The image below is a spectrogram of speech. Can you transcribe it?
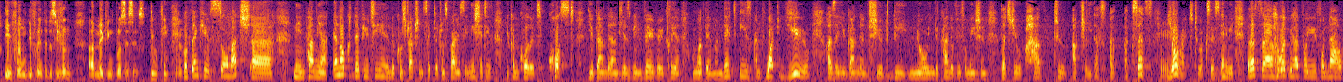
to inform different decision-making uh, processes. Okay. Mm. Well, thank you so much. Uh, ni Mpamia Enoch, Deputy in the Construction Sector Transparency Initiative. You can call it COST Uganda, and he has been very, very clear on what their mandate is and what you, as a Ugandan, should be knowing, the kind of information that you have to actually ac- uh, access, your right to access. Anyway, but that's uh, what we had for you for now.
